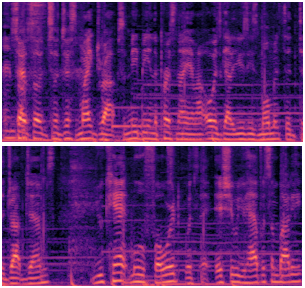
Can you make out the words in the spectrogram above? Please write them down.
And So, so, so just mic drops. And me being the person I am, I always got to use these moments to, to drop gems. You can't move forward with an issue you have with somebody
